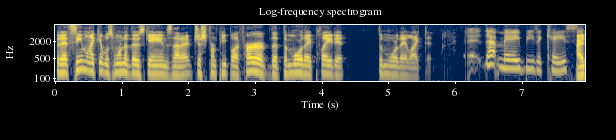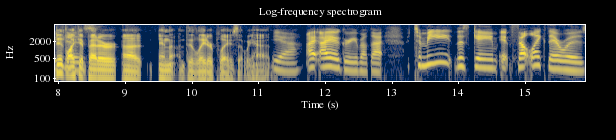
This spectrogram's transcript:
but it seemed like it was one of those games that I, just from people I've heard that the more they played it, the more they liked it. Uh, That may be the case. I did like it better uh, in the, the later plays that we had. Yeah, I, I agree about that. To me, this game, it felt like there was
